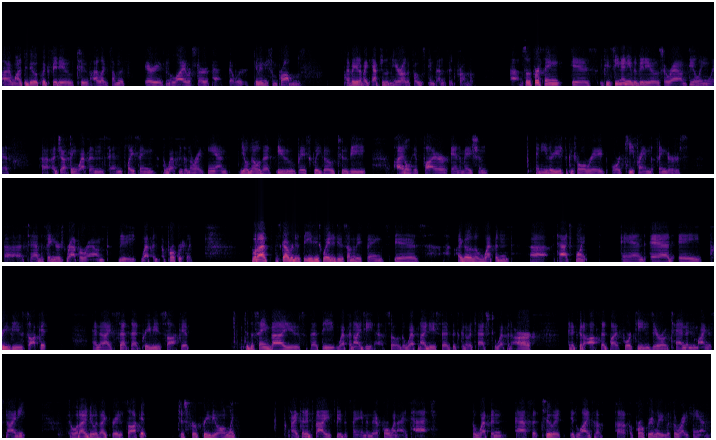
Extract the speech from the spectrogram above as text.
I wanted to do a quick video to highlight some of the areas in the Lyra starter pack that were giving me some problems. I figured if I capture them here, other folks can benefit from them. Uh, so the first thing is, if you've seen any of the videos around dealing with uh, adjusting weapons and placing the weapons in the right hand, you'll know that you basically go to the idle hip fire animation and either use the control rig or keyframe the fingers uh, to have the fingers wrap around the weapon appropriately. What I've discovered is the easiest way to do some of these things is I go to the weapon uh, attach point and add a preview socket and then I set that preview socket to the same values that the weapon ID has. So the weapon ID says it's going to attach to weapon R and it's going to offset by 14010 and minus 90. So what I do is I create a socket just for preview only. I set its values to be the same, and therefore when I attach the weapon asset to it, it lines it up uh, appropriately with the right hand.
